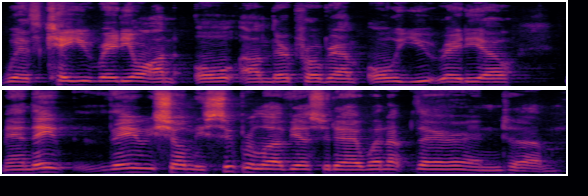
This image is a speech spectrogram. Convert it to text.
with KU Radio on Ol, on their program Ol Ute Radio. Man, they they showed me super love yesterday. I went up there and um,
